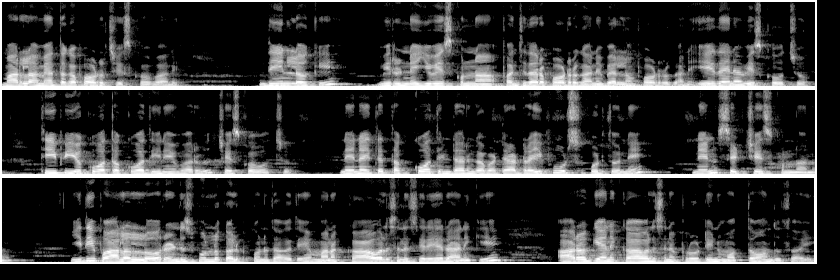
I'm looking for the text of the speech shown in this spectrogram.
మరలా మెత్తగా పౌడర్ చేసుకోవాలి. దీనిలోకి మీరు నెయ్యి వేసుకున్న పంచదార పౌడర్ కానీ బెల్లం పౌడర్ కానీ ఏదైనా వేసుకోవచ్చు. తీపి ఎక్కువ తక్కువ తినేవారు చేసుకోవచ్చు. నేనైతే తక్కువ తింటాను కాబట్టి ఆ డ్రై ఫ్రూట్స్ పొడితోనే నేను సెట్ చేసుకున్నాను. ఇది పాలల్లో రెండు స్పూన్లు కలుపుకొని తాగితే మనకు కావలసిన శరీరానికి ఆరోగ్యానికి కావలసిన ప్రోటీన్ మొత్తం అందుతాయి.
